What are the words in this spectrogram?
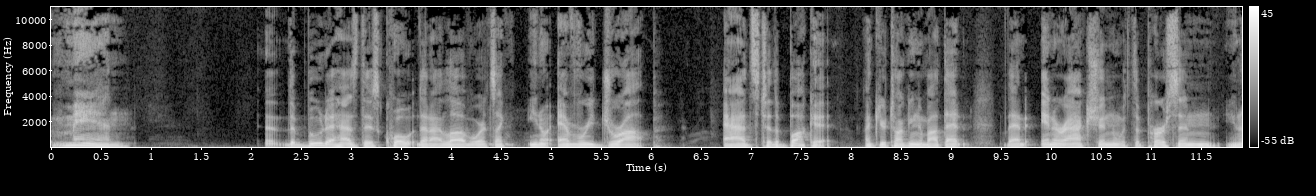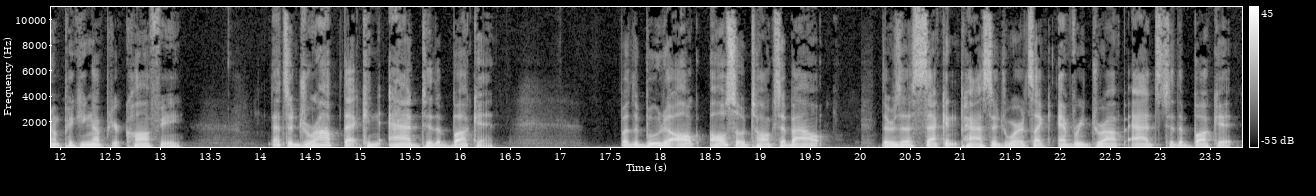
man, the Buddha has this quote that I love where it's like, you know, every drop adds to the bucket. Like you're talking about that that interaction with the person, you know, picking up your coffee. That's a drop that can add to the bucket. But the Buddha also talks about there's a second passage where it's like every drop adds to the bucket,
